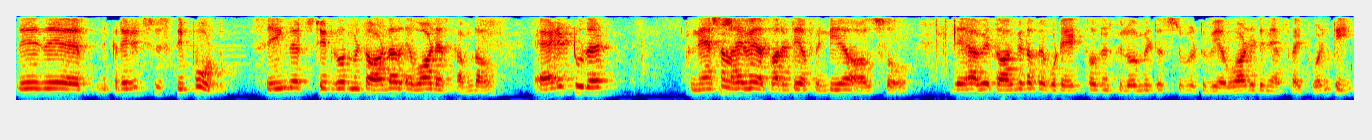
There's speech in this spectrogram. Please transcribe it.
there is a Credit Suisse report saying that state government order award has come down. Added to that, National Highway Authority of India also they have a target of about 8,000 kilometers to be, awarded in FY20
